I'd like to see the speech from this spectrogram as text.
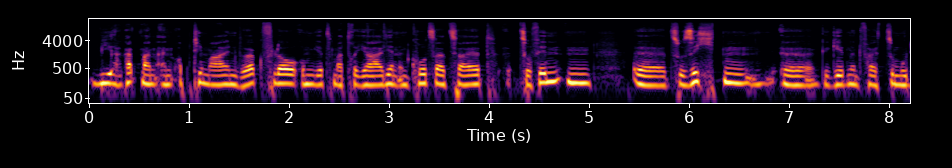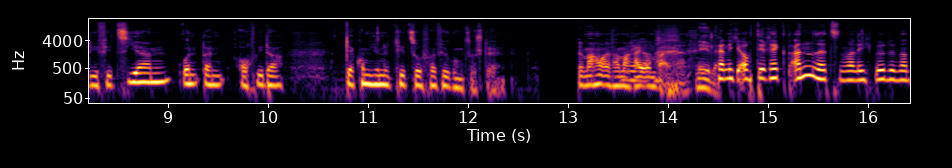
wie hat man einen optimalen Workflow, um jetzt Materialien in kurzer Zeit zu finden, äh, zu sichten, äh, gegebenenfalls zu modifizieren und dann auch wieder der Community zur Verfügung zu stellen. Wir machen einfach mal ja. Reihe um weiter. Nele. Kann ich auch direkt ansetzen, weil ich würde dann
